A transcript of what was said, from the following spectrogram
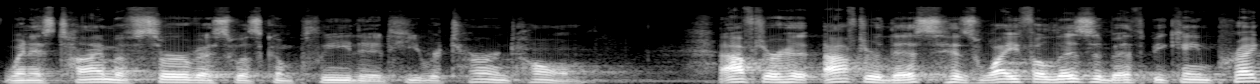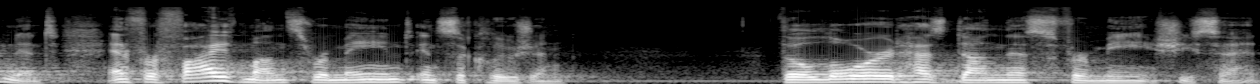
When his time of service was completed, he returned home. After, after this, his wife Elizabeth became pregnant and for five months remained in seclusion. The Lord has done this for me, she said.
